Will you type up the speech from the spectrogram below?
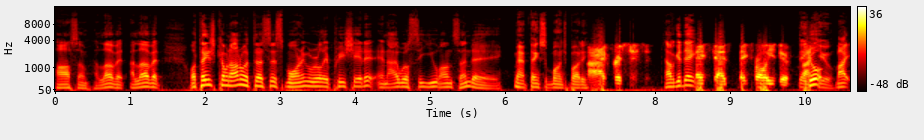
Awesome. I love it. I love it. Well, thanks for coming on with us this morning. We really appreciate it, and I will see you on Sunday. Matt, thanks a bunch, buddy. I appreciate it. Have a good day. Thanks, guys. Thanks for all you do. Thank Bye. You. Bye.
